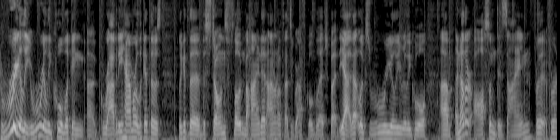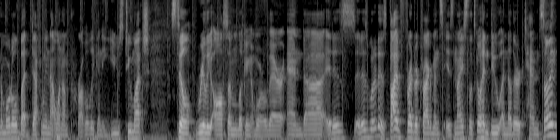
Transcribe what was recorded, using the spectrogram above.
Really really cool looking uh, gravity hammer. Look at those look at the the stones floating behind it. I don't know if that's a graphical glitch but yeah that looks really really cool. Um, another awesome design for for an immortal but definitely not one I'm probably going to use too much still really awesome looking immortal there and uh it is it is what it is. Five frederick fragments is nice. Let's go ahead and do another 10 summon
